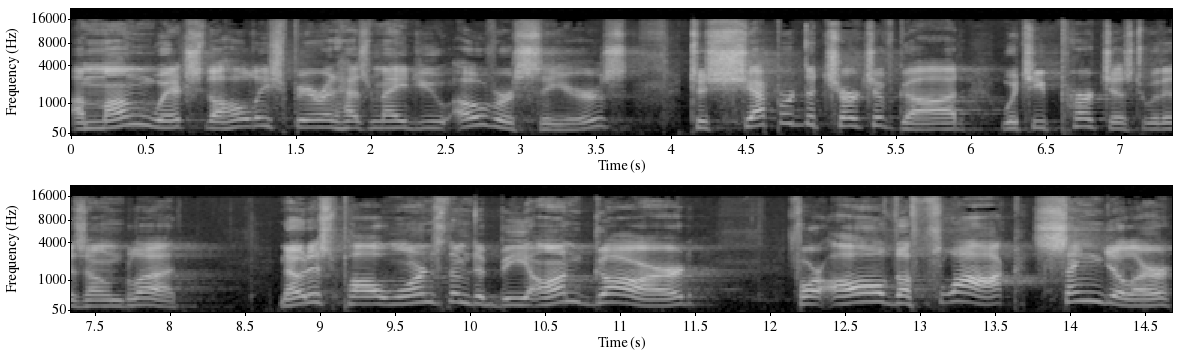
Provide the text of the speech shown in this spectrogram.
among which the Holy Spirit has made you overseers to shepherd the church of God, which he purchased with his own blood. Notice Paul warns them to be on guard for all the flock, singular,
